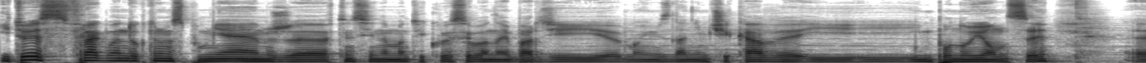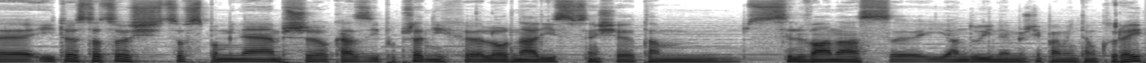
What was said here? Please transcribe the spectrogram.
I tu jest fragment, o którym wspomniałem, że w tym cinematiku jest chyba najbardziej moim zdaniem ciekawy i, i imponujący. E, I to jest to coś, co wspominałem przy okazji poprzednich e, Lornalis, w sensie tam Sylvanas e, i Anduinem, już nie pamiętam której,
